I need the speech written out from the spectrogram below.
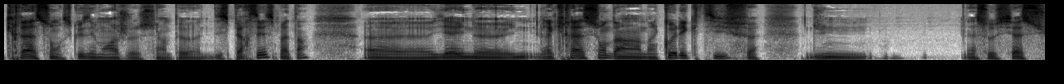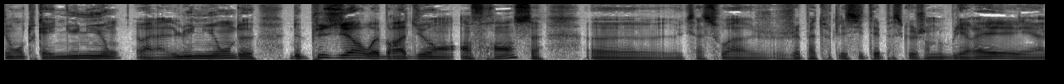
création, excusez-moi, je suis un peu dispersé ce matin. Il y a la création d'un collectif, d'une une association, en tout cas une union, voilà, l'union de, de plusieurs web radios en, en France, euh, que ça soit, je vais pas toutes les citer parce que j'en oublierai et, euh,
